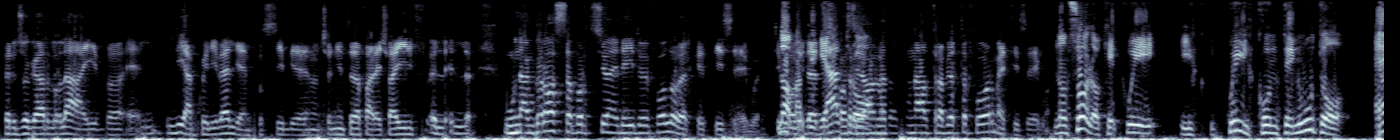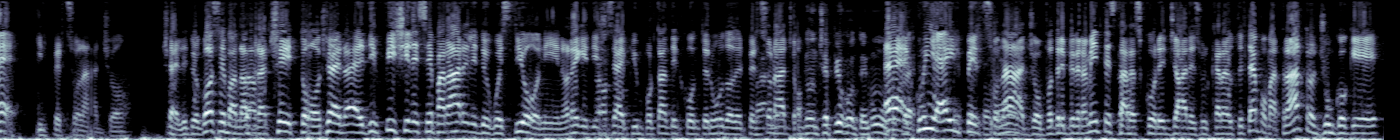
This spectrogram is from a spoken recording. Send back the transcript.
per giocarlo live. E lì a quei livelli è impossibile, non c'è niente da fare. C'hai il, il, una grossa porzione dei tuoi follower che ti segue ti no, ma più che altro un'altra piattaforma e ti seguo. Non solo che qui il, qui il contenuto è il personaggio Cioè, le due cose vanno a esatto. braccetto. Cioè, è difficile separare le due questioni. Non è che dici, sai, è più importante il contenuto del personaggio. non c'è più contenuto. Eh, cioè, qui è il personaggio. Potrebbe veramente stare a esatto. scorreggiare sul canale tutto il tempo. Ma tra l'altro aggiungo che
